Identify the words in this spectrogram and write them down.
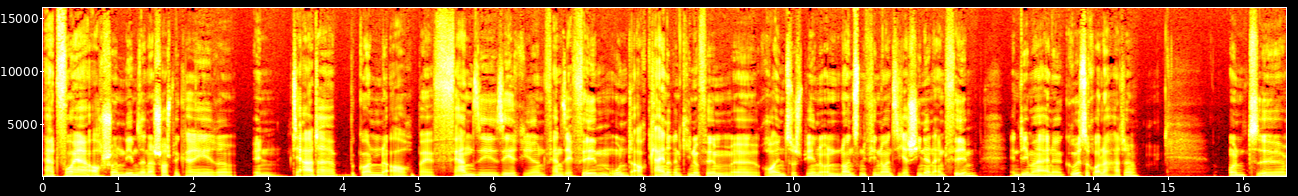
Er hat vorher auch schon neben seiner Schauspielkarriere in Theater begonnen, auch bei Fernsehserien, Fernsehfilmen und auch kleineren Kinofilmen äh, Rollen zu spielen. Und 1994 erschien dann ein Film, in dem er eine größere Rolle hatte und äh,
